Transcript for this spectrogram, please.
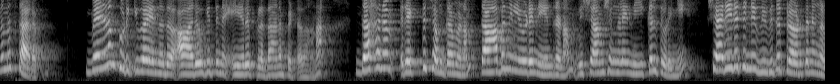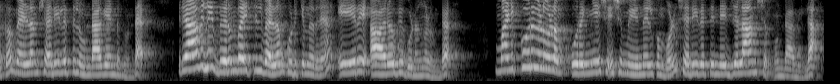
നമസ്കാരം. വെള്ളം കുടിക്കുക എന്നത് ആരോഗ്യത്തിന് ഏറെ പ്രധാനപ്പെട്ടതാണ്. ദഹനം രക്തചംക്രമണം താപനിലയുടെ നിയന്ത്രണം വിഷാംശങ്ങളെ നീക്കൽ തുടങ്ങി ശരീരത്തിന്റെ വിവിധ പ്രവർത്തനങ്ങൾക്ക് വെള്ളം ശരീരത്തിൽ ഉണ്ടാകേണ്ടതുണ്ട്. രാവിലെ വെറും വയറ്റിൽ വെള്ളം കുടിക്കുന്നതിന് ഏറെ ആരോഗ്യ ഗുണങ്ങളുണ്ട്. മണിക്കൂറുകളോളം ഉറങ്ങിയ ശേഷം എഴുന്നേൽക്കുമ്പോൾ ശരീരത്തിന്റെ ജലാംശം ഉണ്ടാവില്ല.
